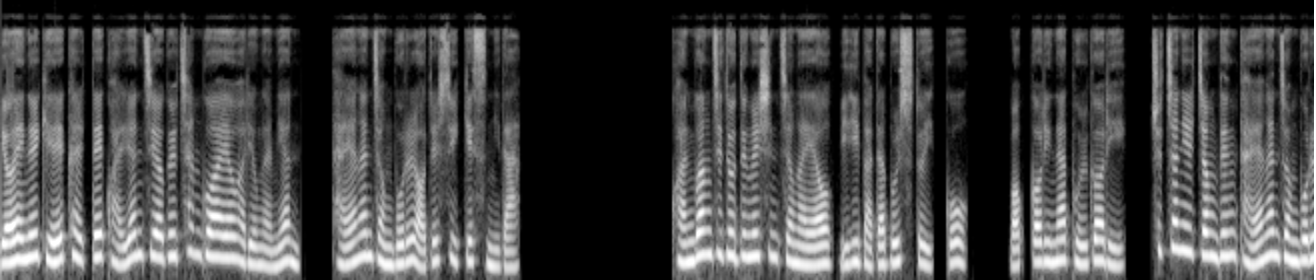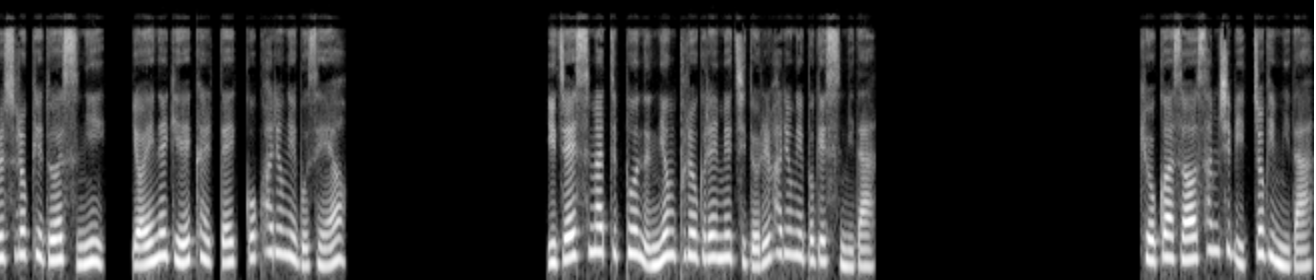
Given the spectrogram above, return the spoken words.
여행을 계획할 때 관련 지역을 참고하여 활용하면 다양한 정보를 얻을 수 있겠습니다. 관광지도 등을 신청하여 미리 받아볼 수도 있고 먹거리나 볼거리, 추천 일정 등 다양한 정보를 수록해 두었으니 여행을 계획할 때 꼭 활용해 보세요. 이제 스마트폰 응용 프로그램의 지도를 활용해 보겠습니다. 교과서 32쪽입니다.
